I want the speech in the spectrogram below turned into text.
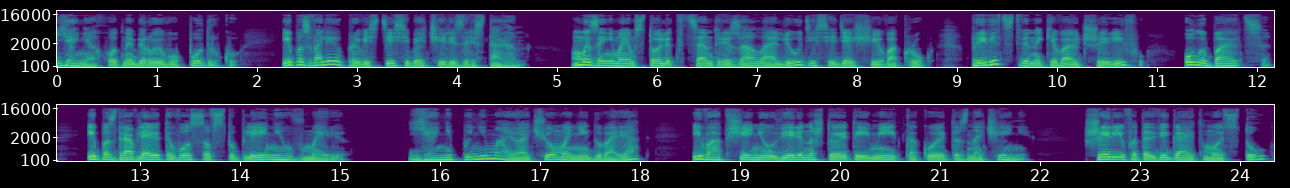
Я неохотно беру его под руку и позволяю провести себя через ресторан. Мы занимаем столик в центре зала, а люди, сидящие вокруг, приветственно кивают шерифу, улыбаются и поздравляют его со вступлением в мэрию. Я не понимаю, о чем они говорят, и вообще не уверена, что это имеет какое-то значение. Шериф отодвигает мой стул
